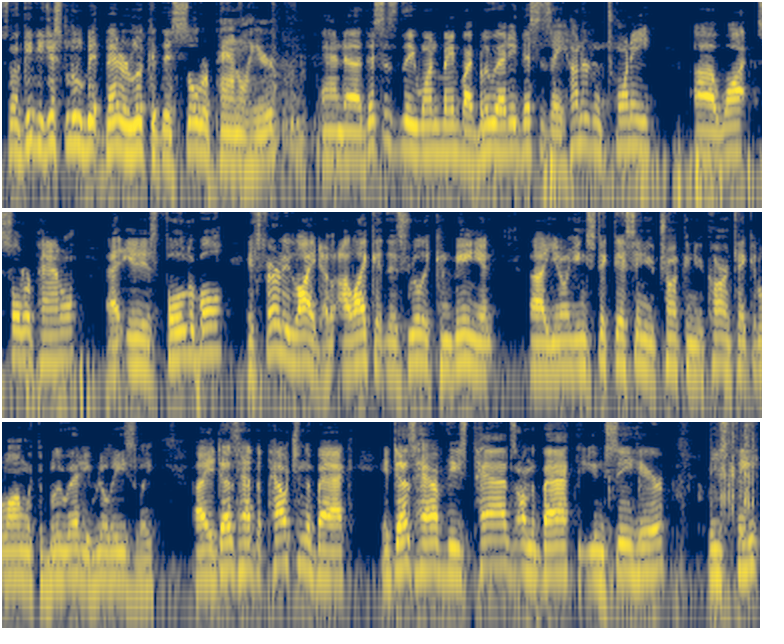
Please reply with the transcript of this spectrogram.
So I'll give you just a little bit better look at this solar panel here. And uh, this is the one made by Bluetti. This is a 120 uh, watt solar panel. Uh, it is foldable. It's fairly light. I, I like it. It's really convenient. Uh, you know, you can stick this in your trunk in your car and take it along with the Bluetti real easily. Uh, it does have the pouch in the back. It does have these pads on the back that you can see here. These feet,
